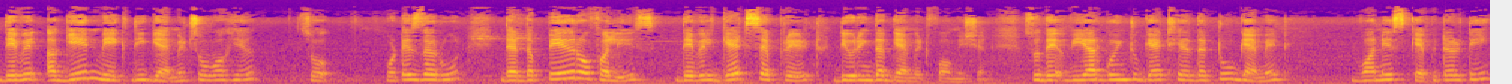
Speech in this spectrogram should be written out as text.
they will again make the gametes over here. So what is the rule? That the pair of alleles, they will get separate during the gamete formation. So they, we are going to get here the two gamete. One is capital T,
